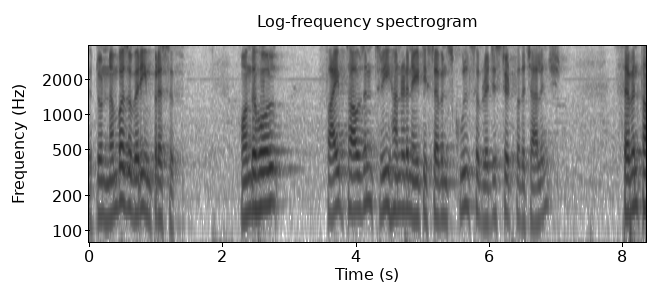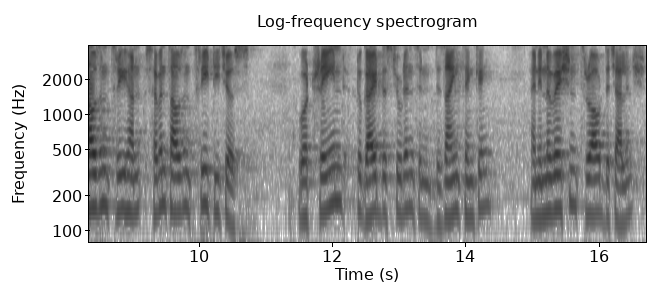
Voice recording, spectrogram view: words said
the numbers are very impressive on the whole 5,387 schools have registered for the challenge. 7,300 7,003 teachers were trained to guide the students in design thinking and innovation throughout the challenge.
